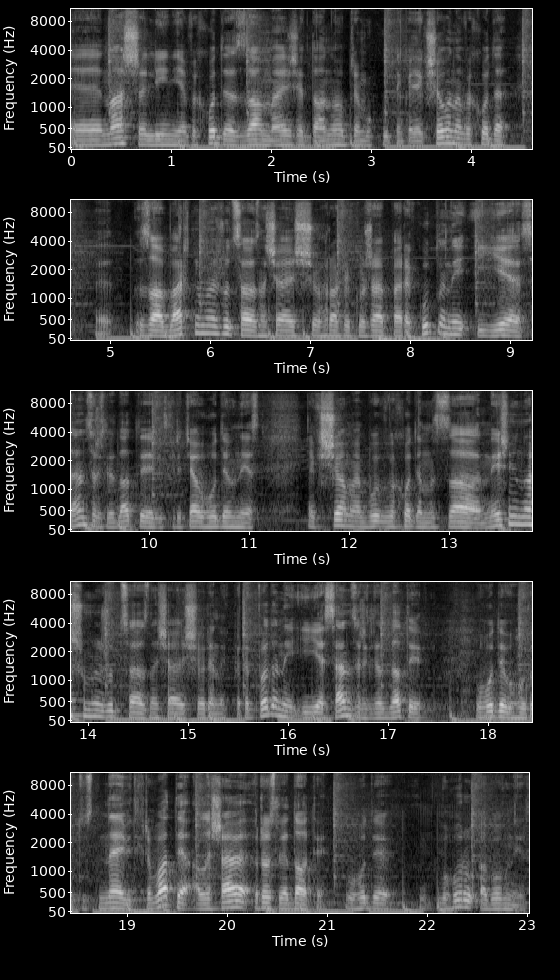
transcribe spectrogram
е, наша лінія виходить за межі даного прямокутника. Якщо вона виходить е, за верхню межу, це означає, що графік вже перекуплений і є сенс розглядати відкриття угоди вниз. Якщо ми виходимо за нижню нашу межу, це означає, що ринок перепроданий і є сенс розглядати угоди вгору. Тобто не відкривати, а лише розглядати угоди вгору або вниз.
